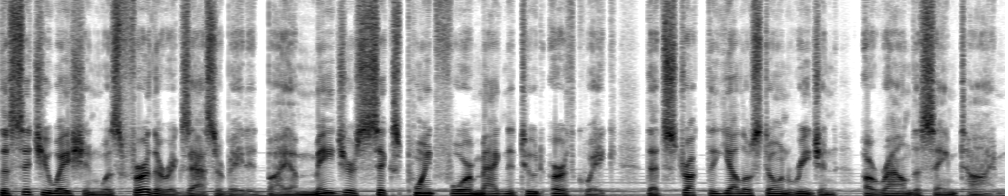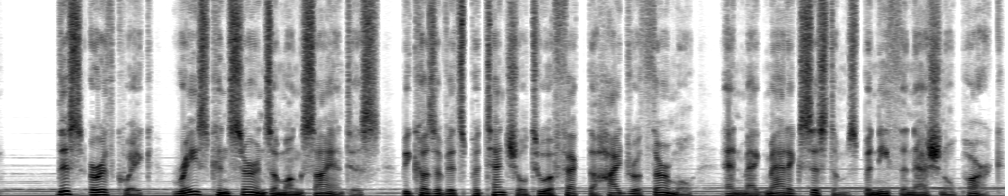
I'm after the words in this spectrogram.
The situation was further exacerbated by a major 6.4 magnitude earthquake that struck the Yellowstone region around the same time. This earthquake raised concerns among scientists because of its potential to affect the hydrothermal and magmatic systems beneath the national park.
